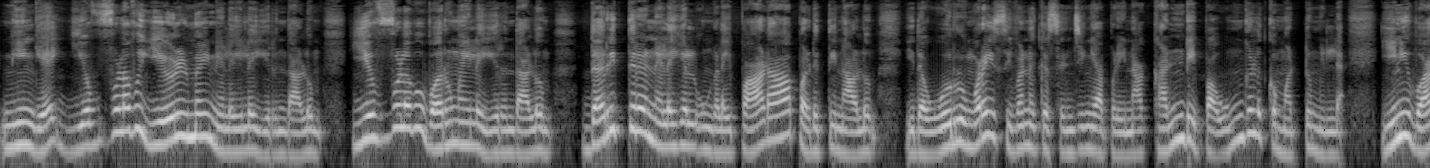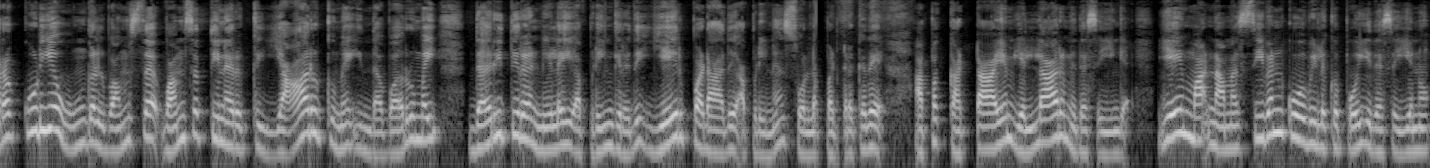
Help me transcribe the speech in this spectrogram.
நீங்க எவ்வளவு ஏழ்மை நிலையில இருந்தாலும் எவ்வளவு வறுமையில இருந்தாலும் தரித்திர நிலைகள் உங்களை பாடாப்படுத்தினாலும் இதை ஒரு முறை சிவனுக்கு செஞ்சீங்க அப்படின்னா கண்டிப்பா உங்களுக்கு மட்டும் இல்லை. இனி வரக்கூடிய உங்கள் வம்ச வம்சத்தினருக்கு யாருக்குமே இந்த வறுமை தரித்திர நிலை அப்படிங்கிறது ஏற்படாது அப்படின்னு சொல்லப்பட்டிருக்குது. அப்ப கட்டாயம் எல்லாரும் இதை செய்யுங்க. ஏம்மா நாம சிவன் கோவிலுக்கு போய் இதை செய்யணும்?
